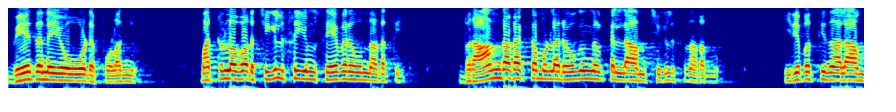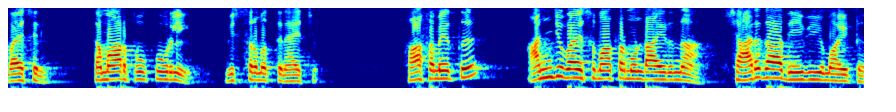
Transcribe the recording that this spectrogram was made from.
വേദനയോടെ പുളഞ്ഞു. മറ്റുള്ളവർ ചികിത്സയും സേവനവും നടത്തി. ഭ്രാന്തടക്കമുള്ള രോഗങ്ങൾക്കെല്ലാം ചികിത്സ നടന്നു. ഇരുപത്തിനാലാം വയസ്സിൽ കമാർ പൂക്കൂറിൽ വിശ്രമത്തിനയച്ചു. ആ സമയത്ത് അഞ്ചു വയസ്സ് മാത്രമുണ്ടായിരുന്ന ശാരദാദേവിയുമായിട്ട്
